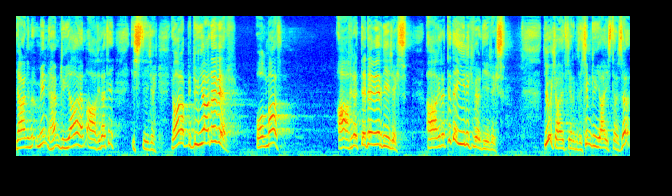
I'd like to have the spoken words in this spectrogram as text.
Yani mümin hem dünya hem ahireti isteyecek. Ya Rabbi dünyada ver. Olmaz. Ahirette de ver diyeceksin. Ahirette de iyilik ver diyeceksin. Diyor ki ayet-i kerimede kim dünya isterse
